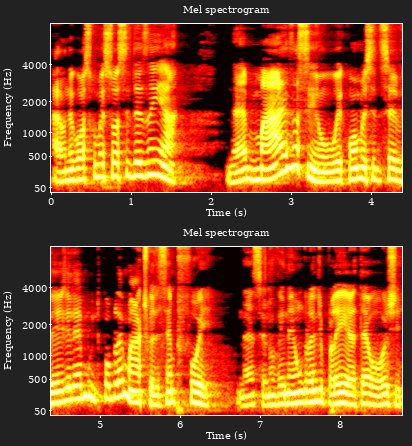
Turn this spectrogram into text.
Aí o negócio começou a se desenhar. Né? Mas, assim, o e-commerce de cerveja ele é muito problemático, ele sempre foi. Né? Você não vê nenhum grande player até hoje.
